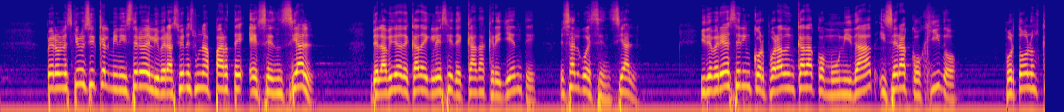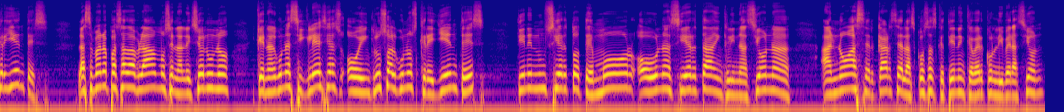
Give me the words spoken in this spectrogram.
Pero les quiero decir que el ministerio de liberación es una parte esencial de la vida de cada iglesia y de cada creyente. Es algo esencial. Y debería ser incorporado en cada comunidad y ser acogido por todos los creyentes. La semana pasada hablábamos en la lección 1 que en algunas iglesias o incluso algunos creyentes tienen un cierto temor o una cierta inclinación a, a no acercarse a las cosas que tienen que ver con liberación.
